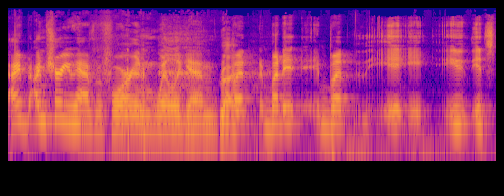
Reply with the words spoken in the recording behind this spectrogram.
I- I'm sure you have before and will again. Right. But but it but it, it, it's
